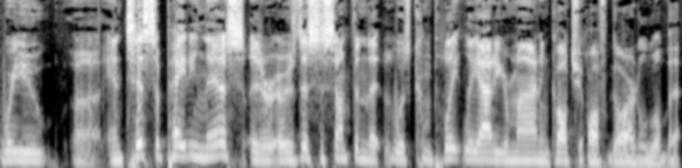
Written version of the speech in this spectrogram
were you uh, anticipating this, or, or is this something that was completely out of your mind and caught you off guard a little bit?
